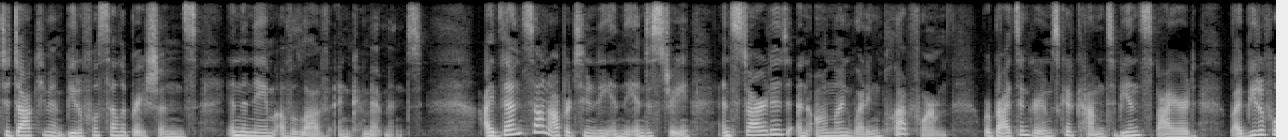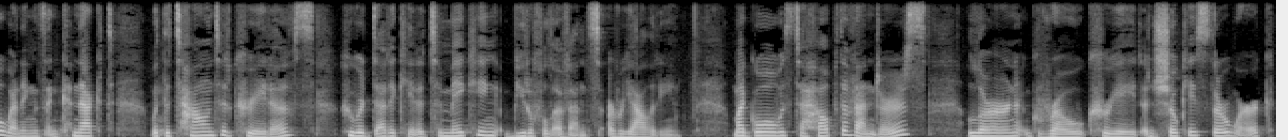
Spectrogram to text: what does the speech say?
to document beautiful celebrations in the name of love and commitment. I then saw an opportunity in the industry and started an online wedding platform where brides and grooms could come to be inspired by beautiful weddings and connect with the talented creatives who were dedicated to making beautiful events a reality. My goal was to help the vendors learn, grow, create, and showcase their work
